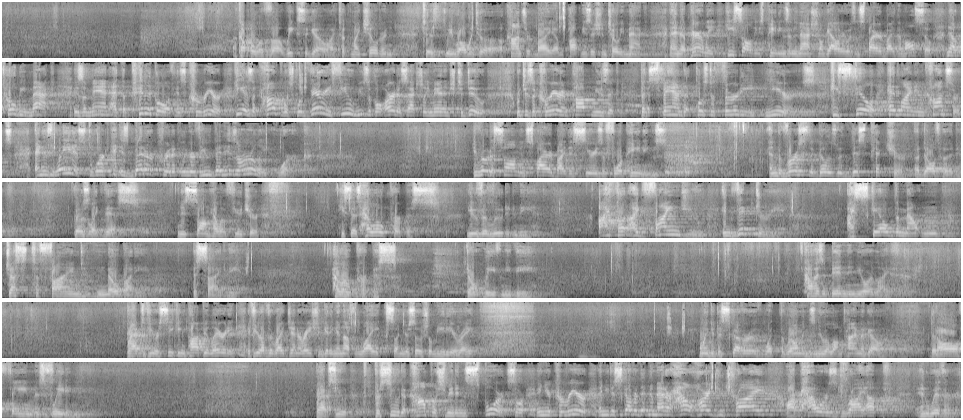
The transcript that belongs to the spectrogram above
A couple of uh, weeks ago, I took my children to, we all went to a, a concert by um, pop musician TobyMac, and apparently he saw these paintings in the National Gallery, was inspired by them also. Now, TobyMac is a man at the pinnacle of his career. He has accomplished what very few musical artists actually manage to do, which is a career in pop music that spanned close to 30 years. He's still headlining concerts, and his latest work is better critically reviewed than his early work. He wrote a song inspired by this series of four paintings. And the verse that goes with this picture, adulthood, goes like this. In his song, Hello Future, he says, Hello, purpose, you've eluded me. I thought I'd find you in victory. I scaled the mountain just to find nobody beside me. Hello, purpose. Don't leave me be. How has it been in your life? Perhaps if you are seeking popularity, if you're of the right generation, getting enough likes on your social media, right? Only to discover what the Romans knew a long time ago that all fame is fleeting. Perhaps you pursued accomplishment in sports or in your career, and you discovered that no matter how hard you try, our powers dry up and wither.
